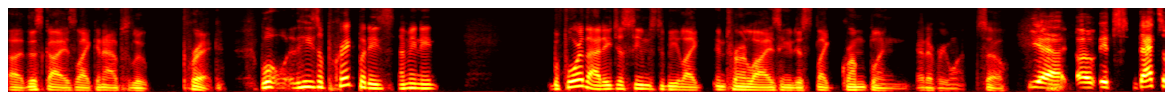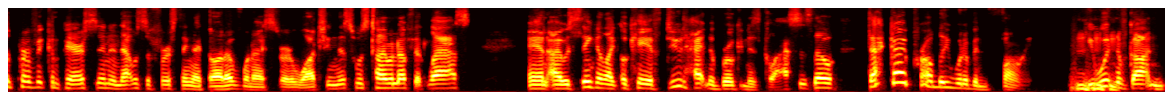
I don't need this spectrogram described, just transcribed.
uh, this guy is like an absolute prick. Well, he's a prick, but he's. I mean, he, before that, he just seems to be like internalizing and just like grumbling at everyone. So yeah, uh, it's that's a perfect comparison, and that was the first thing I thought of when I started watching this. Was time enough at last? And I was thinking, like, okay, if dude hadn't have broken his glasses, though, that guy probably would have been fine. He wouldn't have gotten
